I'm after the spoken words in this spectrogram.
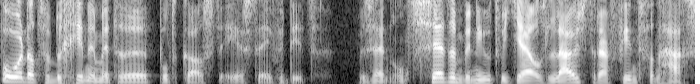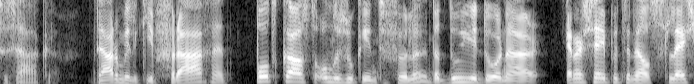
Voordat we beginnen met de podcast, eerst even dit. We zijn ontzettend benieuwd wat jij als luisteraar vindt van Haagse Zaken. Daarom wil ik je vragen het podcastonderzoek in te vullen. Dat doe je door naar nrc.nl slash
